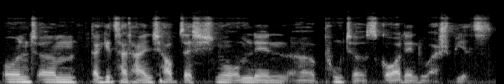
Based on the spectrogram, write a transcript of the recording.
und ähm, da geht es halt eigentlich hauptsächlich nur um den äh, Punkte-Score, den du erspielst.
